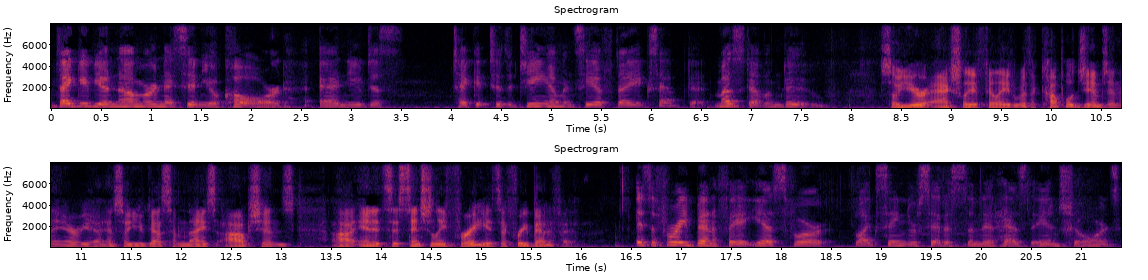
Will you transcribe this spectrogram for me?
they give you a number and they send you a card, and you just take it to the gym and see if they accept it. Most of them do. So you're actually affiliated with a couple gyms in the area, and so you've got some nice options, uh, and it's essentially free. It's a free benefit. It's a free benefit, yes, for like senior citizen that has the insurance,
